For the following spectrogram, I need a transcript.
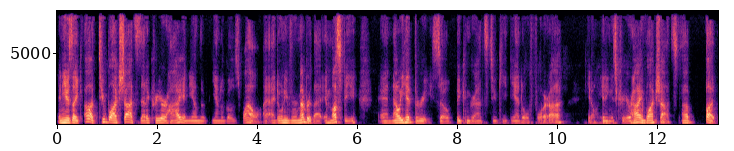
and he was like, "Oh, two block shots is that a career high?" And Yandel, Yandle goes, "Wow, I, I, don't even remember that. It must be." And now he hit three. So big congrats to Keith Yandle for uh, you know hitting his career high in block shots. Uh, but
